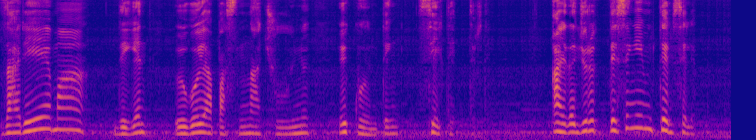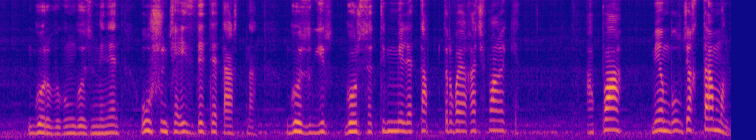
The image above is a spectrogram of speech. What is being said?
зарема деген өгөй апасынын ачуу үнү экөөнү тең селт эттирди. Кайда жүрөт десең эми темселеп көрбөгөн көзү менен ушунча издетет артынан. Көзү көрсө тим эле таптырбай качмак экен. Апа мен бул жактамын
